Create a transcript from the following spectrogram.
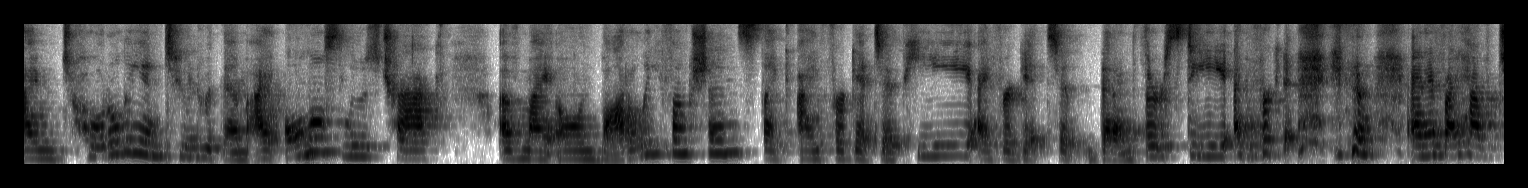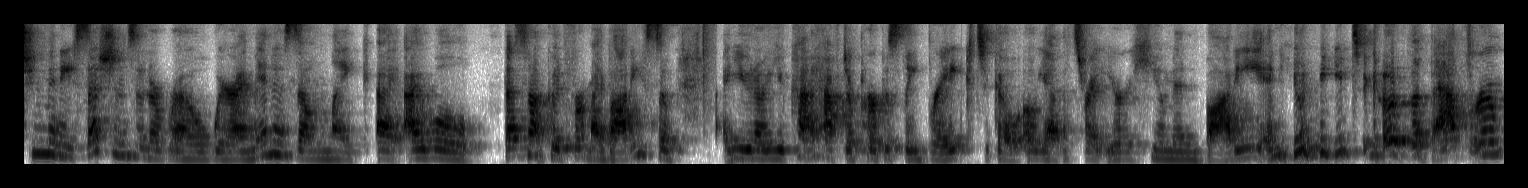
I'm totally in tune with them. I almost lose track of my own bodily functions. Like I forget to pee, I forget to that I'm thirsty, I forget, you know, and if I have too many sessions in a row where I'm in a zone, like I, I will, that's not good for my body. So, you know, you kind of have to purposely break to go, oh yeah, that's right. You're a human body and you need to go to the bathroom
